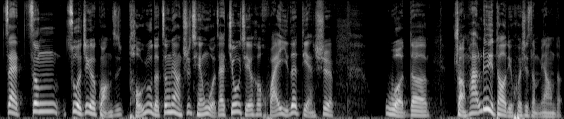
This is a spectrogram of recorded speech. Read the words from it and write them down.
在增做这个广子投入的增量之前，我在纠结和怀疑的点是，我的转化率到底会是怎么样的？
